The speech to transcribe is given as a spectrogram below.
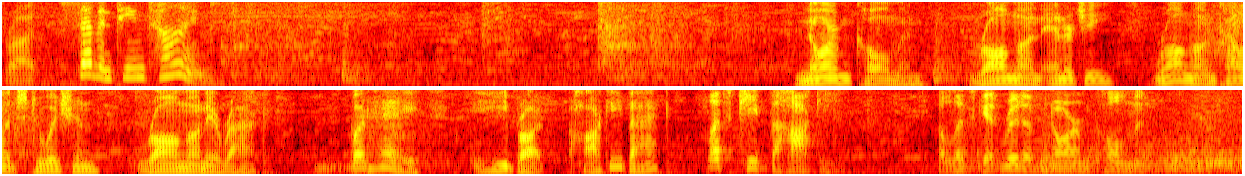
brought 17 times. Norm Coleman. Wrong on energy, wrong on college tuition, wrong on Iraq. But hey, he brought hockey back. Let's keep the hockey, but let's get rid of Norm Coleman.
